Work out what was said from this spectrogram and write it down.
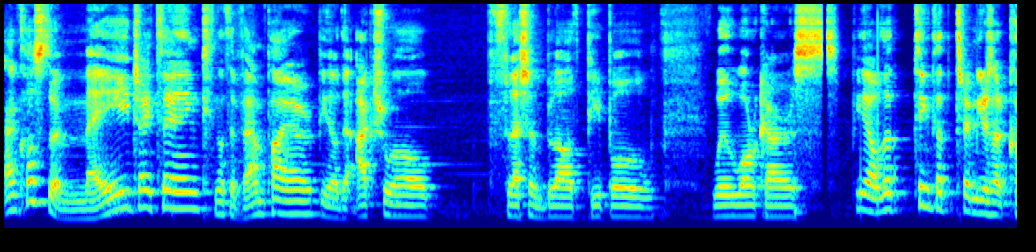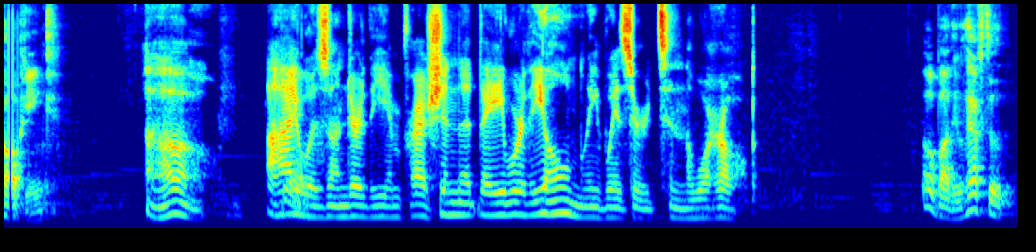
I'm close to a mage, I think, not a vampire. You know, the actual flesh and blood people, will workers. You know, the thing that Tremeres are copying. Oh, I was under the impression that they were the only wizards in the world. Oh, buddy, we'll have to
